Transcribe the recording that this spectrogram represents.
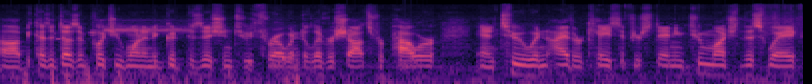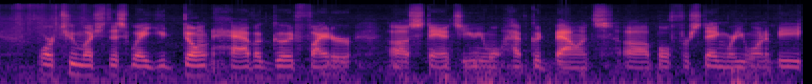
uh, because it doesn't put you one in a good position to throw and deliver shots for power and two in either case if you're standing too much this way or too much this way you don't have a good fighter uh, stance you, you won't have good balance uh, both for staying where you want to be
